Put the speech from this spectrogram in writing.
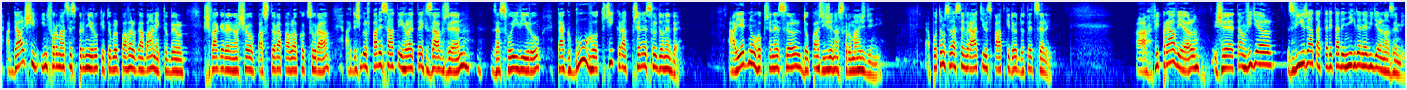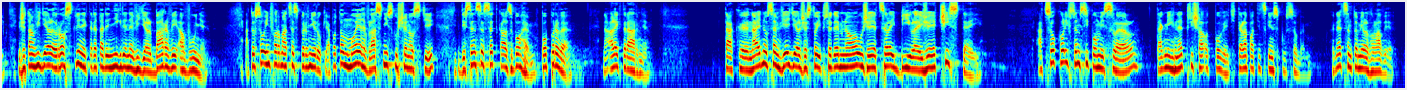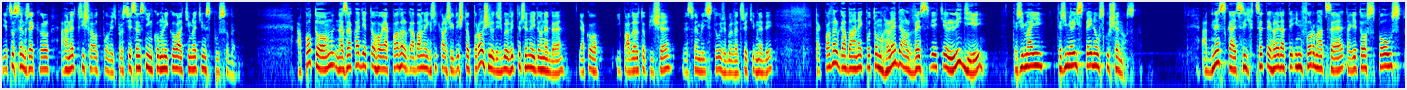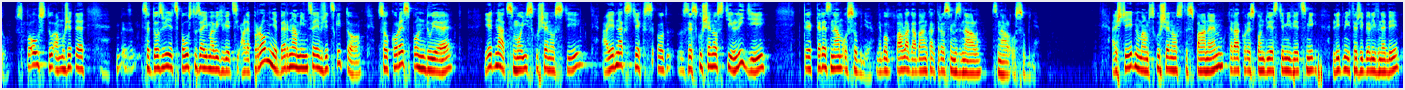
A další informace z první ruky, to byl Pavel Gabánek, to byl švagr našeho pastora Pavla Kocura. A když byl v 50. letech zavřen za svoji víru, tak Bůh ho třikrát přenesl do nebe. A jednou ho přenesl do Paříže na schromáždění. A potom se zase vrátil zpátky do, do té cely. A vyprávěl, že tam viděl zvířata, které tady nikde neviděl na zemi. Že tam viděl rostliny, které tady nikde neviděl, barvy a vůně. A to jsou informace z první ruky. A potom moje vlastní zkušenosti, když jsem se setkal s Bohem poprvé na elektrárně, tak najednou jsem věděl, že stojí přede mnou, že je celý bílej, že je čistý. A cokoliv jsem si pomyslel, tak mi hned přišla odpověď telepatickým způsobem. Hned jsem to měl v hlavě. Něco jsem řekl a hned přišla odpověď. Prostě jsem s ním komunikoval tímhletím způsobem. A potom na základě toho, jak Pavel Gabanek říkal, že když to prožil, když byl vytržený do nebe, jako i Pavel to píše ve svém listu, že byl ve třetím nebi, tak Pavel Gabánek potom hledal ve světě lidi, kteří, mají, kteří měli stejnou zkušenost. A dneska, jestli chcete hledat ty informace, tak je to spoustu. Spoustu a můžete se dozvědět spoustu zajímavých věcí. Ale pro mě Berna Mince je vždycky to, co koresponduje jednak s mojí zkušeností a jednak z těch, ze zkušeností lidí, které znám osobně. Nebo Pavla Gabánka, kterého jsem znal, znal osobně. A ještě jednu mám zkušenost s pánem, která koresponduje s těmi věcmi, lidmi, kteří byli v nebi.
